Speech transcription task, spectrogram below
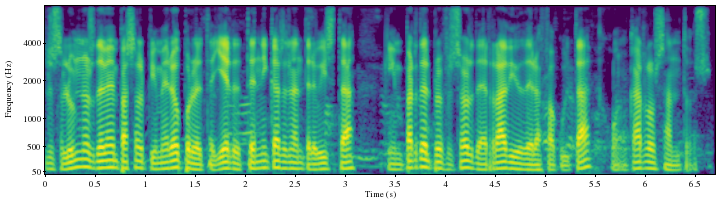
los alumnos deben pasar primero por el taller de técnicas de la entrevista que imparte el profesor de radio de la facultad, Juan Carlos Santos.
